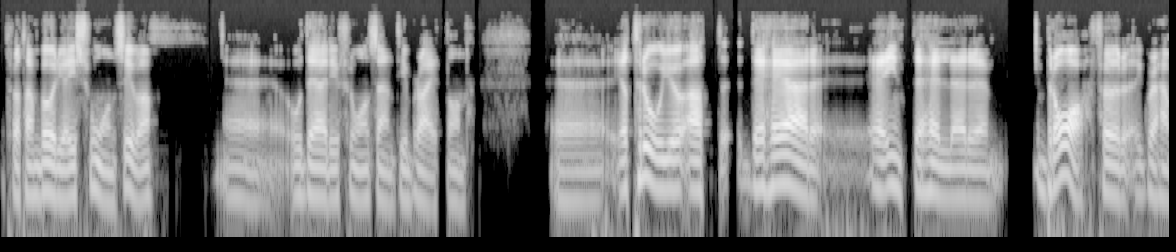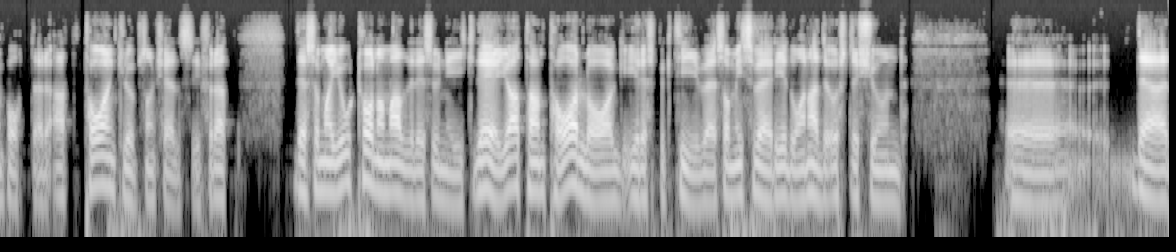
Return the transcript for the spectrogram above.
jag tror att han började i Swansea va? Eh, och därifrån sen till Brighton. Eh, jag tror ju att det här är inte heller eh, bra för Graham Potter att ta en klubb som Chelsea för att det som har gjort honom alldeles unik det är ju att han tar lag i respektive som i Sverige då han hade Östersund eh, där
